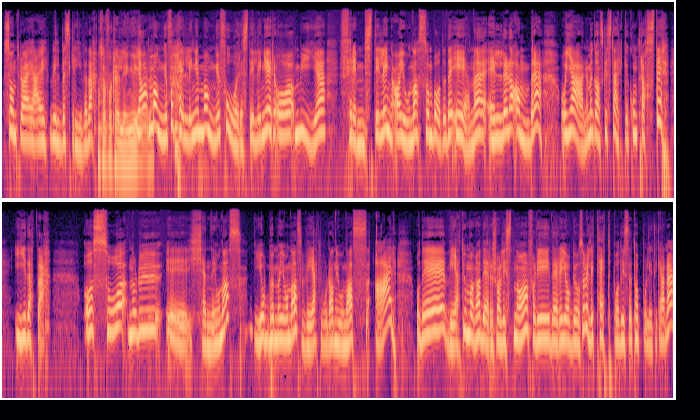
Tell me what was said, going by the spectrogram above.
Sånn tror jeg jeg vil beskrive det. Altså fortellinger? Ja, mange fortellinger, mange forestillinger. Og mye fremstilling av Jonas som både det ene eller det andre. Og gjerne med ganske sterke kontraster i dette. Og så, når du eh, kjenner Jonas, jobber med Jonas, vet hvordan Jonas er, og det vet jo mange av dere journalistene òg, fordi dere jobber jo også veldig tett på disse toppolitikerne,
